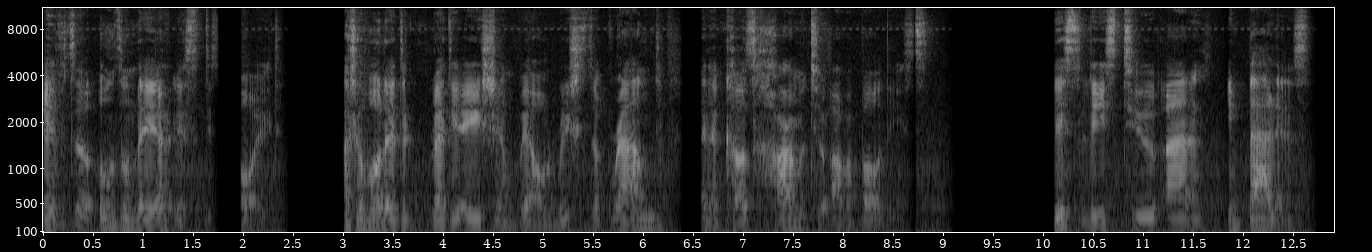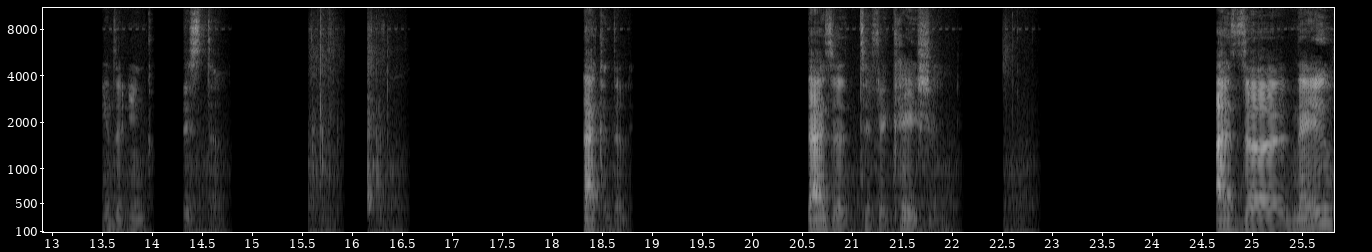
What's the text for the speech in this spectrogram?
if the ozone layer is destroyed, ultraviolet radiation will reach the ground and cause harm to our bodies. This leads to an imbalance in the ecosystem. Secondly, desertification. As the name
